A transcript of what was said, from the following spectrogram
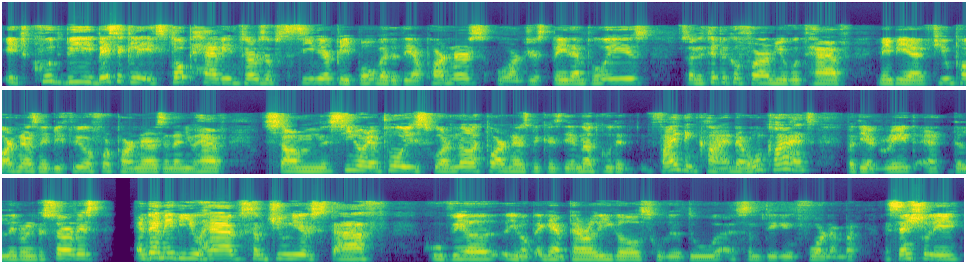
It could be basically it's top heavy in terms of senior people, whether they are partners or just paid employees. So in a typical firm, you would have maybe a few partners, maybe three or four partners, and then you have some senior employees who are not partners because they are not good at finding client, their own clients, but they are great at delivering the service. And then maybe you have some junior staff who will, you know, again, paralegals who will do some digging for them. But essentially,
